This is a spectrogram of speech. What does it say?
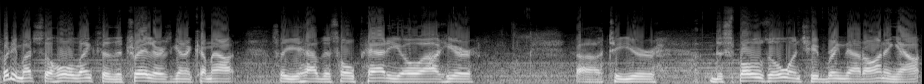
pretty much the whole length of the trailer is going to come out. So you have this whole patio out here uh, to your disposal once you bring that awning out.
